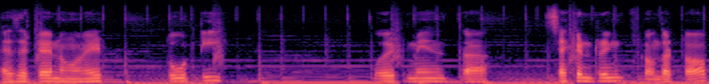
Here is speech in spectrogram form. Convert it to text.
As written on it 2t so it means the second ring from the top.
